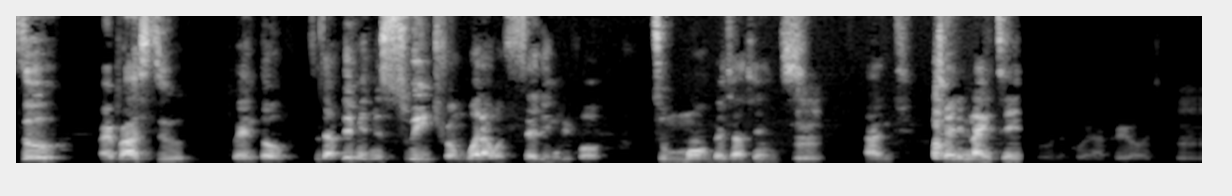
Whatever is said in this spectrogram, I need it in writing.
So my price too went up. So that they made me switch from what I was selling before to more better things. Mm. And 2019 Corona- Corona period. Mm.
